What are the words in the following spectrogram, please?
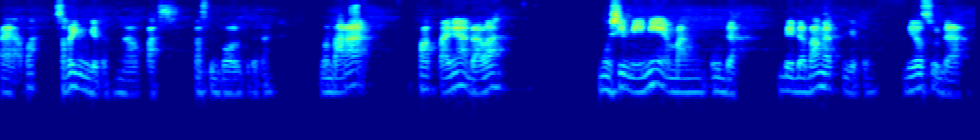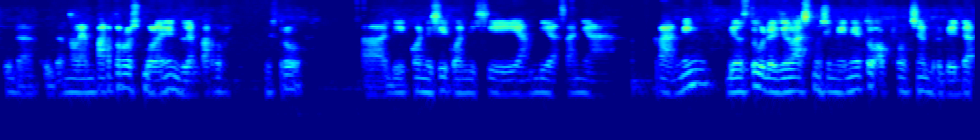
eh apa sering gitu nggak pas pass the ball gitu kan sementara faktanya adalah musim ini emang udah beda banget gitu Bills udah udah udah ngelempar terus bolanya dilempar terus justru eh, di kondisi-kondisi yang biasanya running Bills tuh udah jelas musim ini tuh approach-nya berbeda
